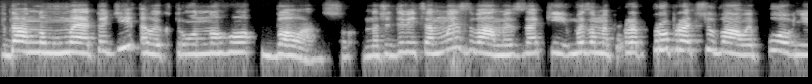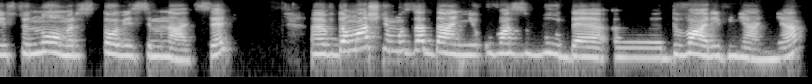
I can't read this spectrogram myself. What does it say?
в даному методі електронного балансу. Значить, дивіться, ми з вами закі... ми з вами пр- пропрацювали повністю номер 118. Е, В домашньому заданні у вас буде е, два рівняння.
